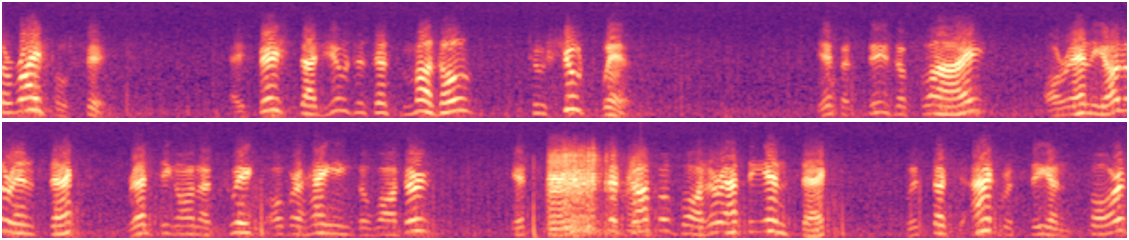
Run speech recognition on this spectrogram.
The rifle fish, a fish that uses its muzzle to shoot with. If it sees a fly or any other insect resting on a twig overhanging the water, it shoots a drop of water at the insect with such accuracy and force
